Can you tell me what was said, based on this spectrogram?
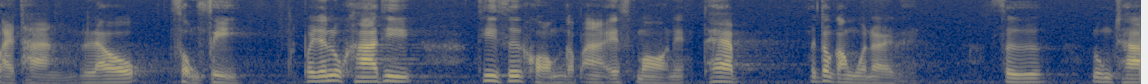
ปลายทางแล้วส่งฟรี เพราะฉะนั้นลูกค้าที่ที่ซื้อของกับ RS Mall เนี่ยแทบไม่ต้องกังวลอะไรเลย ซื้อรุ่งเช้า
